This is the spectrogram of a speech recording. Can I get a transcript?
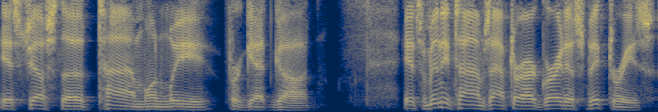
it's just the time when we forget God. It's many times after our greatest victories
